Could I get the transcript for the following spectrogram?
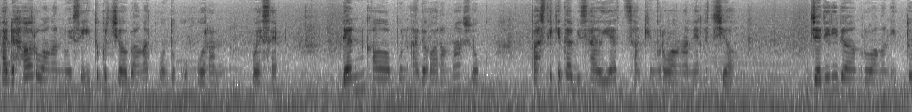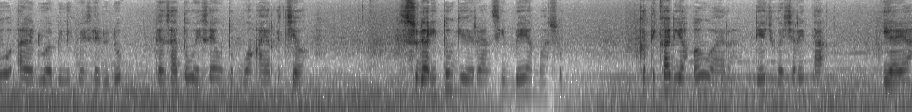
Padahal ruangan WC itu kecil banget untuk ukuran WC. Dan kalaupun ada orang masuk, pasti kita bisa lihat saking ruangannya kecil. Jadi di dalam ruangan itu ada dua bilik WC duduk dan satu WC untuk buang air kecil. Sudah itu giliran si B yang masuk. Ketika dia keluar, dia juga cerita, iya ya,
